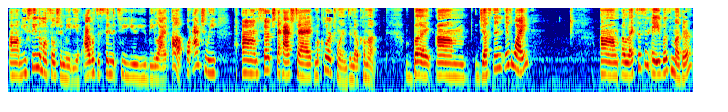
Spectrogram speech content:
Um, you've seen them on social media. If I was to send it to you, you'd be like, oh, or actually, um, search the hashtag McClure twins and they'll come up. But um, Justin is white. Um, Alexis and Ava's mother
